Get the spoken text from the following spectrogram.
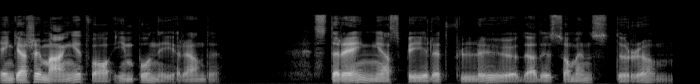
Engagemanget var imponerande. Stränga spelet flödade som en ström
